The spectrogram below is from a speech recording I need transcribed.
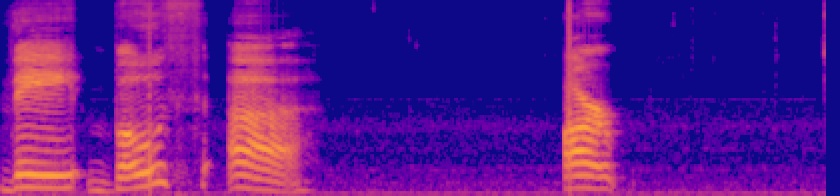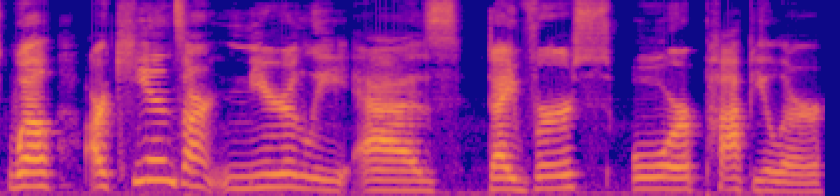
They both uh, are, well, archaeans aren't nearly as diverse or popular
